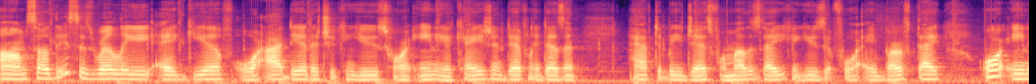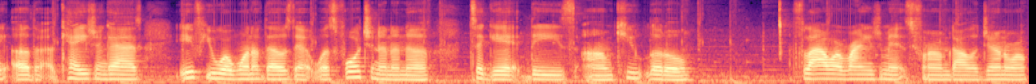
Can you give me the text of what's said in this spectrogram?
Um, so this is really a gift or idea that you can use for any occasion. Definitely doesn't have to be just for Mother's Day. You can use it for a birthday or any other occasion, guys. If you were one of those that was fortunate enough to get these um, cute little flower arrangements from Dollar General,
